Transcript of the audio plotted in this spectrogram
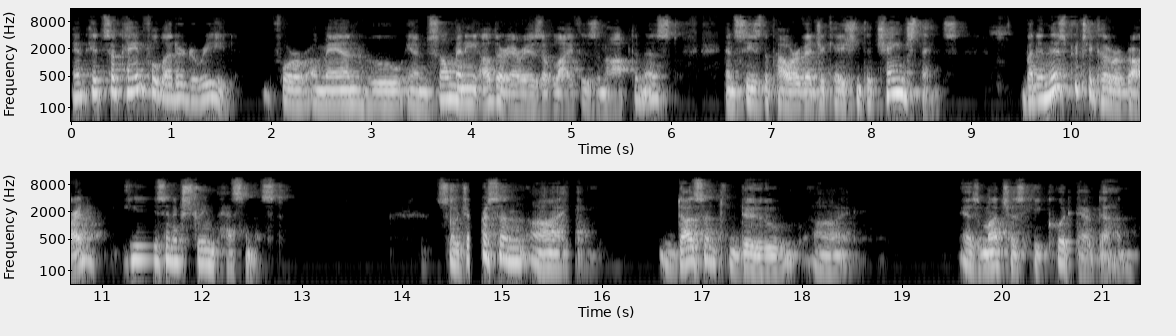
And it's a painful letter to read for a man who, in so many other areas of life, is an optimist and sees the power of education to change things. But in this particular regard, he's an extreme pessimist. So Jefferson uh, doesn't do uh, as much as he could have done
